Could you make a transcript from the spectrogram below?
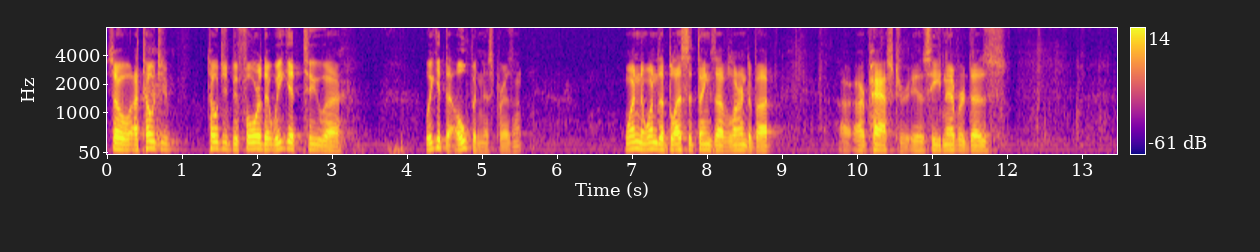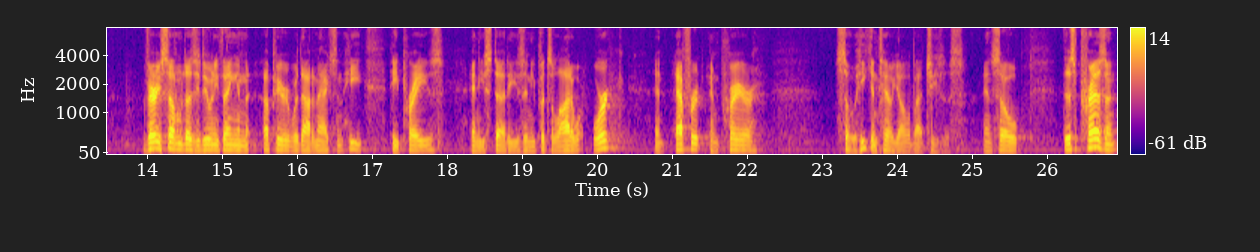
So I told you, told you before that we get to, uh, we get to open this present. One, one of the blessed things I've learned about our, our pastor is he never does, very seldom does he do anything in, up here without an accent. He, he prays and he studies and he puts a lot of work and effort and prayer so he can tell y'all about Jesus. And so this present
